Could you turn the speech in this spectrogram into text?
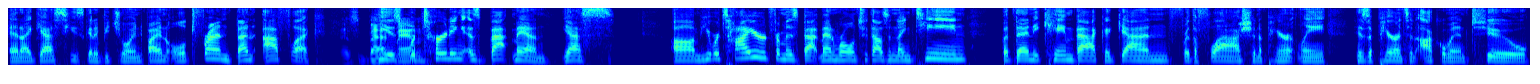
And I guess he's going to be joined by an old friend, Ben Affleck. As He is returning as Batman. Yes. Um, he retired from his Batman role in 2019, but then he came back again for The Flash. And apparently his appearance in Aquaman 2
